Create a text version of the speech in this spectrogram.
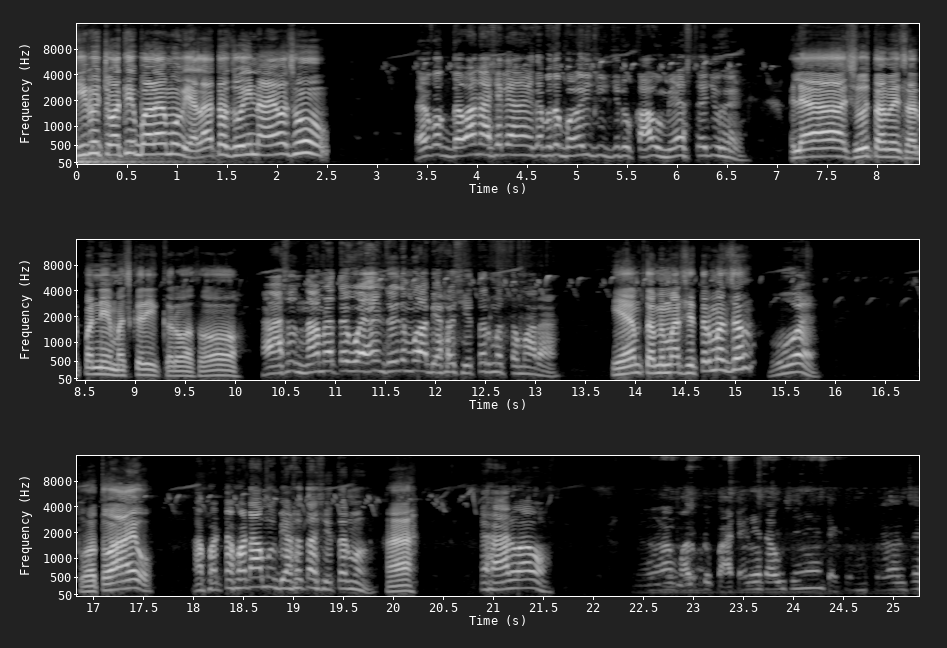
જીરું ચોથી બળે હું વહેલા તો જોઈને આવ્યો છું. હવે કોઈક દવા નાખેલી બધું બળી ગયું જીરું કાવું મેસ થઈ ગયું છે. એટલે શું તમે સરપંચની મસ્કરી કરો છો? હા શું નામ રહેતો હોય એને જોઈ તો મારા આ બેઠો ખેતરમાં તમારા. એમ તમે મારા ખેતરમાં જ છો? હોય. તો તો આવ્યો આ ફટાફટ આવો હું બેઠો તા ખેતરમાં. હા. એ હારું આવો. હા મારું બધું પાટણ જ આવું છે ટ્રેક્ટર છે.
